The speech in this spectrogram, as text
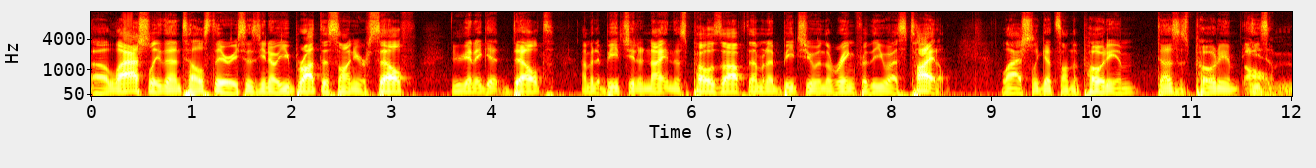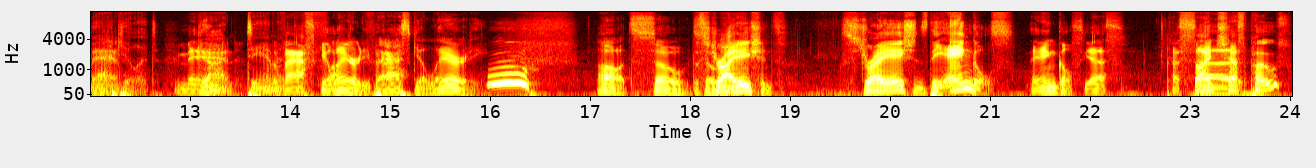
uh, Lashley then tells Theory, he says, you know, you brought this on yourself. You're going to get dealt. I'm going to beat you tonight in this pose off. Then I'm going to beat you in the ring for the U.S. title. Lashley gets on the podium, does his podium. He's Oh, man. immaculate. Man. God damn The it. vascularity. Vascularity. Oh, it's so. The so striations, striations, the angles. the angles, yes. That side Uh, chest pose.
